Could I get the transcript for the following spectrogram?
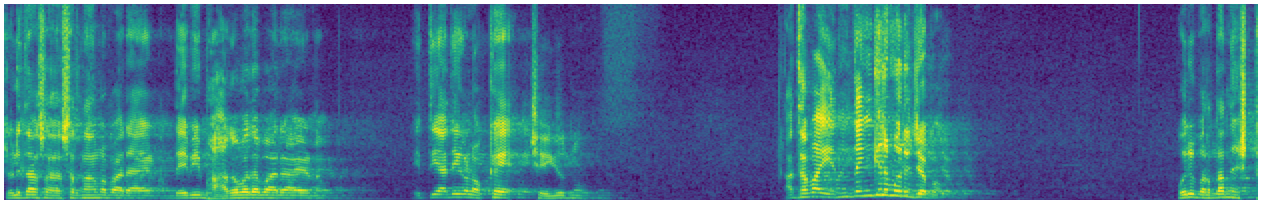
ലളിത സഹസ്രനാമ പാരായണം ദേവി ഭാഗവത പാരായണം ഇത്യാദികളൊക്കെ ചെയ്യുന്നു. അഥവാ എന്തെങ്കിലും ഒരു ജപം ഒരു വ്രതനിഷ്ഠ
